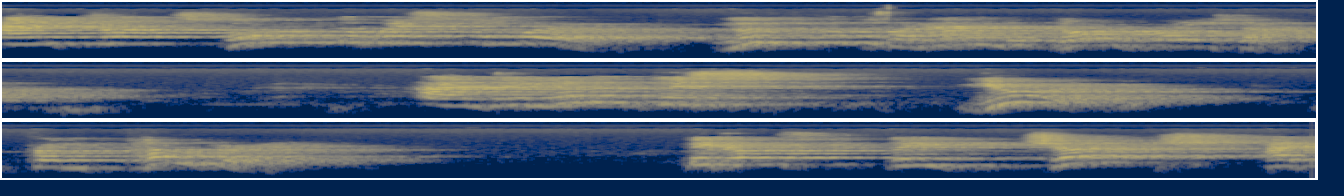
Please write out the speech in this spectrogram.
and transformed the Western world. Luther was a man that God raised up and delivered this Europe from popery because the church had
